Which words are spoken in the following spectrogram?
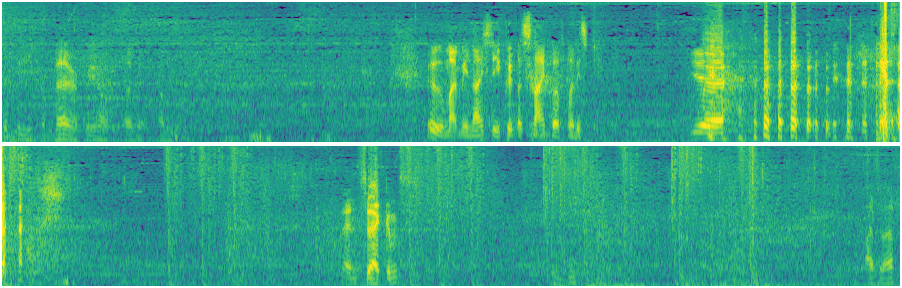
Could be even better if we all was it. Ooh, might be nice to equip a sniper for this. Yeah. Ten seconds. five left.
